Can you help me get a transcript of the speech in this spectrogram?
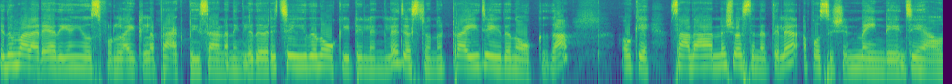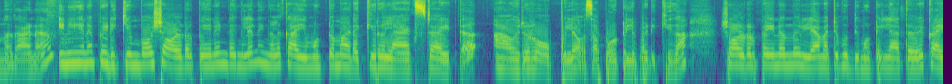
ഇതും വളരെയധികം യൂസ്ഫുൾ ആയിട്ടുള്ള പ്രാക്ടീസാണ് നിങ്ങൾ ഇതുവരെ ചെയ്ത് നോക്കിയിട്ടില്ലെങ്കിൽ ജസ്റ്റ് ഒന്ന് ട്രൈ ചെയ്ത് നോക്കുക. ഓക്കെ സാധാരണ ശ്വസനത്തിൽ പൊസിഷൻ മെയിന്റെയിൻ ചെയ്യാവുന്നതാണ്. ഇനി ഇങ്ങനെ പിടിക്കുമ്പോൾ ഷോൾഡർ പെയിൻ ഉണ്ടെങ്കിൽ നിങ്ങൾ കൈമുട്ടും അടക്കി റിലാക്സ്ഡ് ആയിട്ട് ആ ഒരു റോപ്പിലോ സപ്പോർട്ടിൽ പിടിക്കുക. ഷോൾഡർ പെയിൻ ഒന്നും ഇല്ല മറ്റു ബുദ്ധിമുട്ടില്ലാത്തവർ കൈ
